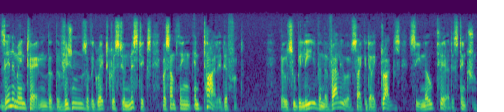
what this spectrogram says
Zaehner maintained that the visions of the great Christian mystics were something entirely different. Those who believe in the value of psychedelic drugs see no clear distinction.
